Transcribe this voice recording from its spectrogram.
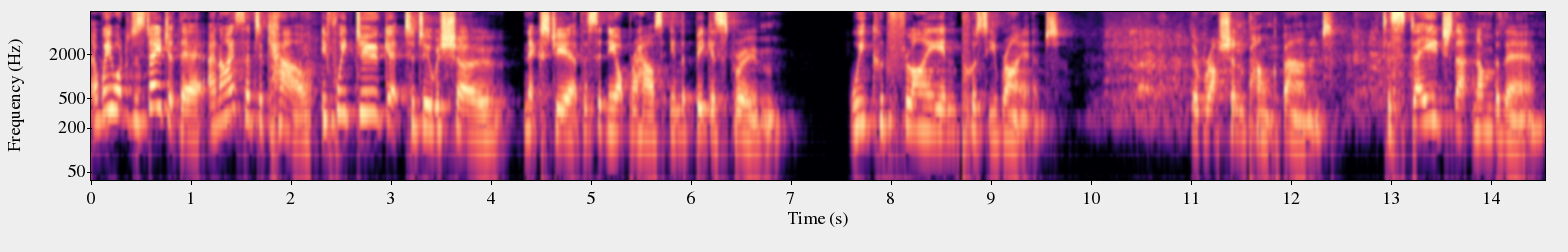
and we wanted to stage it there. And I said to Cal, if we do get to do a show next year at the Sydney Opera House in the biggest room, we could fly in Pussy Riot, the Russian punk band, to stage that number there.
